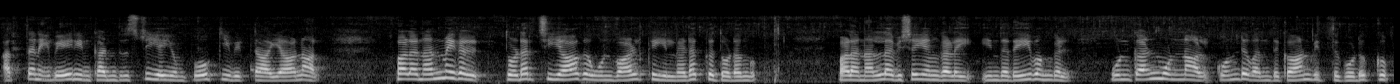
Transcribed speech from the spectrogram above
அத்தனை பேரின் கண் திருஷ்டியையும் போக்கிவிட்டாயானால் பல நன்மைகள் தொடர்ச்சியாக உன் வாழ்க்கையில் நடக்க தொடங்கும். பல நல்ல விஷயங்களை இந்த தெய்வங்கள் உன் கண் முன்னால் கொண்டு வந்து காண்பித்து கொடுக்கும்.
